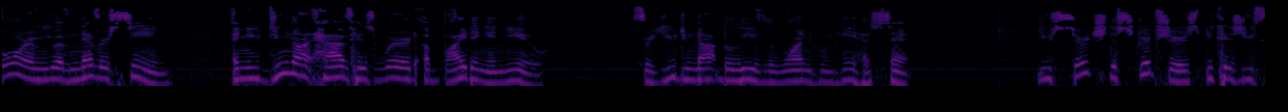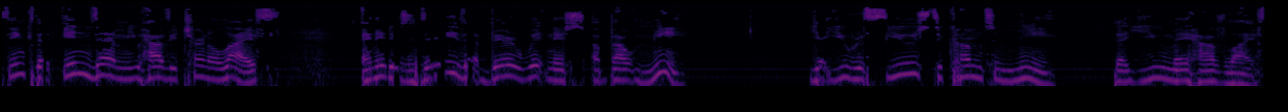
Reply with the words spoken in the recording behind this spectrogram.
form you have never seen, and you do not have his word abiding in you, for you do not believe the one whom he has sent. You search the scriptures because you think that in them you have eternal life, and it is they that bear witness about me. Yet you refuse to come to me that you may have life.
